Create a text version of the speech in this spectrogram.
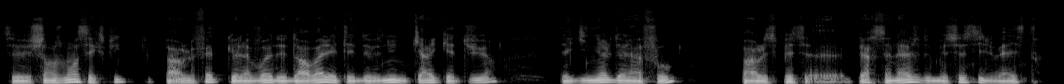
Ce changement s'explique par le fait que la voix de Dorval était devenue une caricature des guignols de l'info par le euh, personnage de Monsieur Sylvestre.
